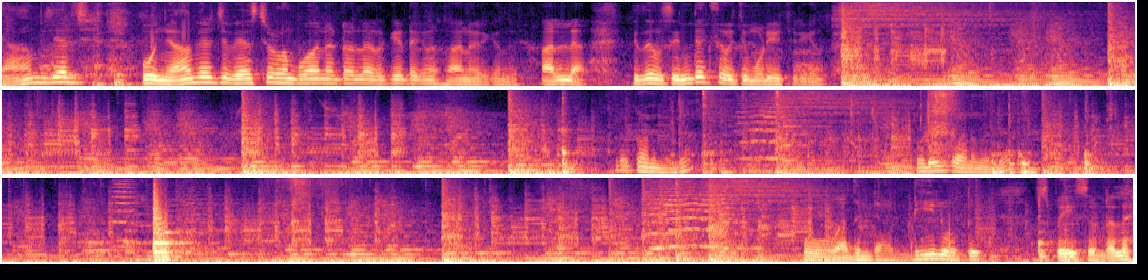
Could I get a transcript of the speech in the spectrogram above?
ഞാൻ വിചാരിച്ച് ഓ ഞാൻ വിചാരിച്ച് വേസ്റ്റ് വെള്ളം പോകാനായിട്ടല്ല ഇറക്കിയിട്ടേക്കുന്ന സാധനം ഇരിക്കുന്നത് അല്ല ഇത് സിന്റെക്സ് വെച്ച് മൂടി വെച്ചിരിക്കുന്നു. കാണുന്നില്ല. ഇവിടെയും കാണുന്നില്ല. ഓ അതിന്റെ അടിയിലോട്ട് സ്പേസ് ഉണ്ട് അല്ലേ?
